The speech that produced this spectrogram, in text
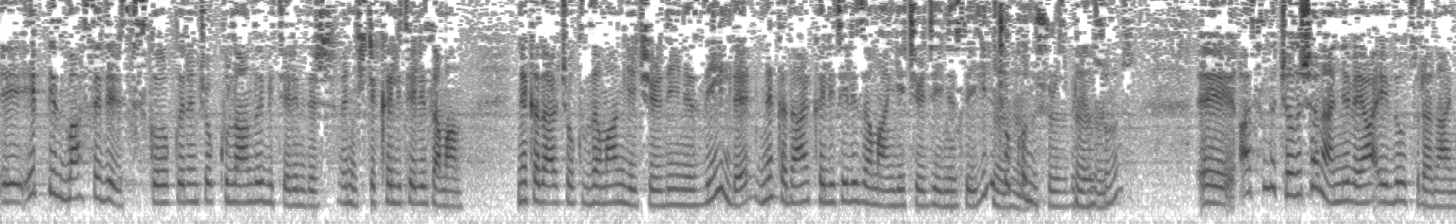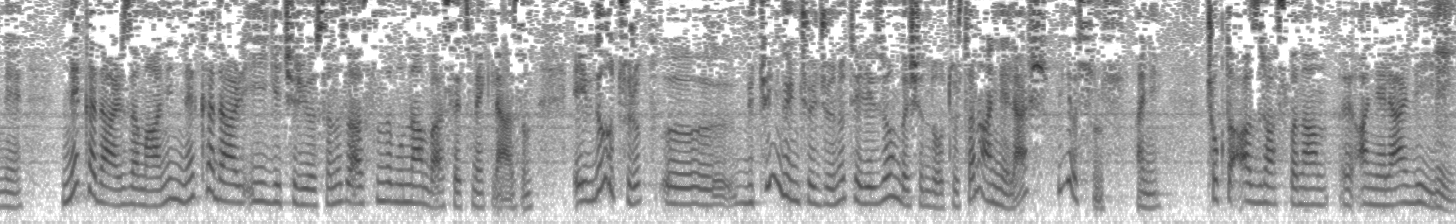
e, hep biz bahsederiz. Psikologların çok kullandığı bir terimdir. Hani işte kaliteli zaman. Ne kadar çok zaman geçirdiğiniz değil de ne kadar kaliteli zaman geçirdiğinizle ilgili çok konuşuruz biliyorsunuz. E, aslında çalışan anne veya evde oturan anne ne kadar zamanı ne kadar iyi geçiriyorsanız aslında bundan bahsetmek lazım. Evde oturup e, bütün gün çocuğunu televizyon başında oturtan anneler biliyorsunuz hani çok da az rastlanan e, anneler değil. Değil.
